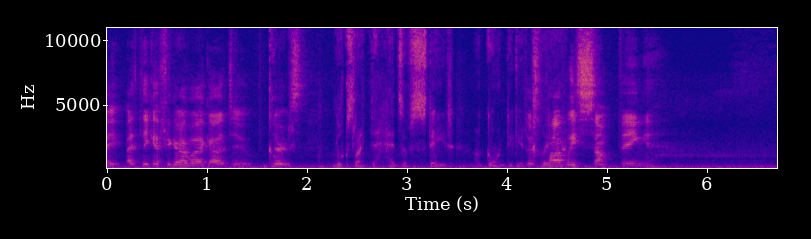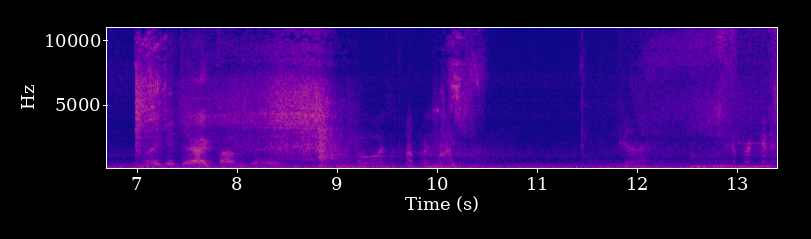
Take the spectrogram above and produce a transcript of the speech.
Okay, I think I figured out what I gotta do. Good. There's Looks like the heads of state are going to get there's cleared. probably something. When I get there, I probably gotta. Doors up and running. Good. Juniper, get it.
